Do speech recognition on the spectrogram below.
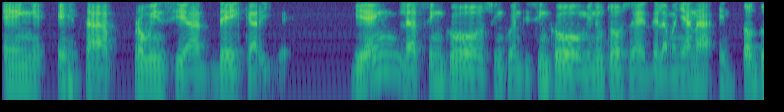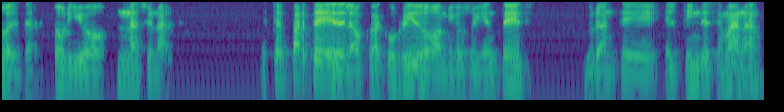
en esta provincia del Caribe. Bien, las 5.55 minutos de la mañana en todo el territorio nacional. Esto es parte de lo que ha ocurrido, amigos oyentes, durante el fin de semana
